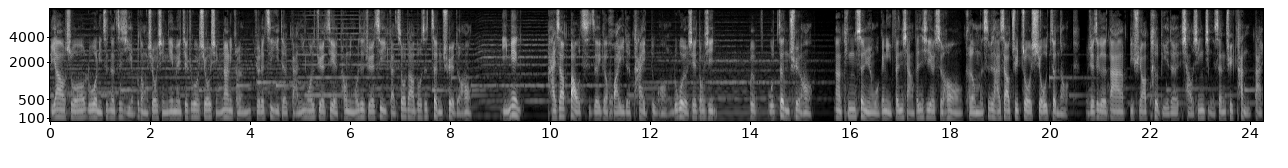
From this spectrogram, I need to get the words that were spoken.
不要说，如果你真的自己也不懂修行，你也没接触过修行，那你可能觉得自己的感应，或是觉得自己的通灵，或是觉得自己感受到都是正确的哦，里面还是要保持着一个怀疑的态度哦。如果有些东西不不正确哦，那听圣元我跟你分享分析的时候，可能我们是不是还是要去做修正哦？我觉得这个大家必须要特别的小心谨慎去看待。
